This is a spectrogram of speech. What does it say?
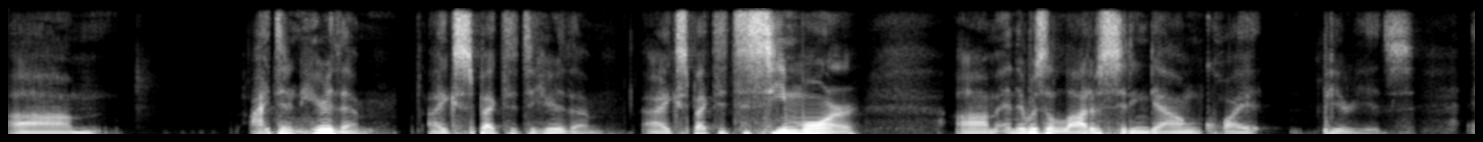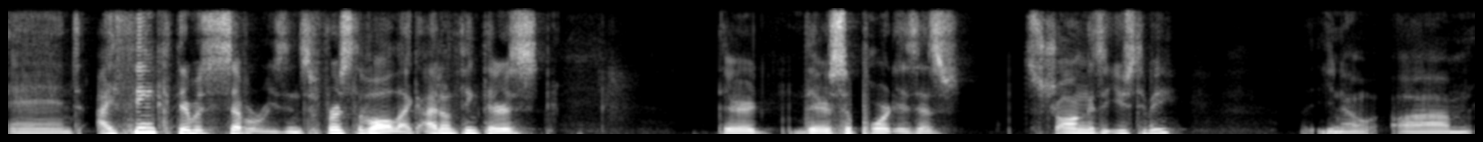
um, I didn't hear them. I expected to hear them. I expected to see more, um, and there was a lot of sitting down, quiet periods. And I think there was several reasons. First of all, like I don't think there's their their support is as strong as it used to be. You know, um,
